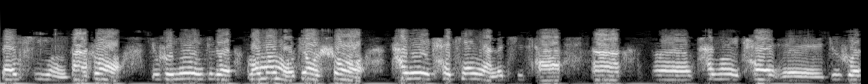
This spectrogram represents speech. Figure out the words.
来吸引大众，就说因为这个某某某教授，他因为开天眼的题材，嗯、嗯、他因为开呃，就说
